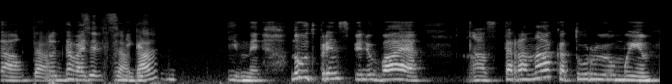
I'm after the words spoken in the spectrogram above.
Да, да давайте тельца, да? Негативные. Ну вот, в принципе, любая а, сторона, которую мы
